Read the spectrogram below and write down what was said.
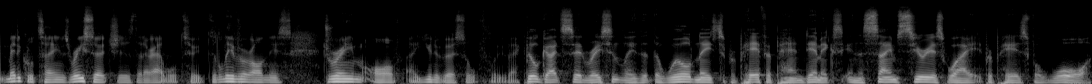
medical teams, researchers that are able to deliver on this dream of a universal flu vaccine. Bill Gates said recently that the world needs to prepare for pandemics in the same serious way it prepares for war.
